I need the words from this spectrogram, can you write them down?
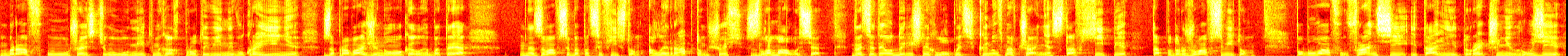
брав участь у мітингах проти війни в Україні за права жінок, ЛГБТ. Називав себе пацифістом, але раптом щось зламалося. 21-річний хлопець кинув навчання, став хіпі та подорожував світом. Побував у Франції, Італії, Туреччині, Грузії.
